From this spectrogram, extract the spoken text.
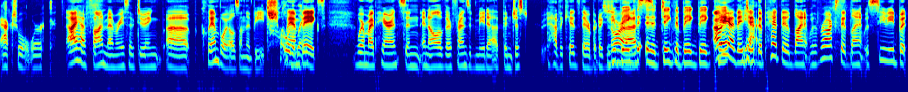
actual work. I have fond memories of doing uh, clam boils on the beach, clam bakes, where my parents and, and all of their friends would meet up and just have the kids there, but Did you ignore us. the, uh, dig the big, big pit? Oh yeah, they dig the pit. They'd line it with rocks. They'd line it with seaweed. But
